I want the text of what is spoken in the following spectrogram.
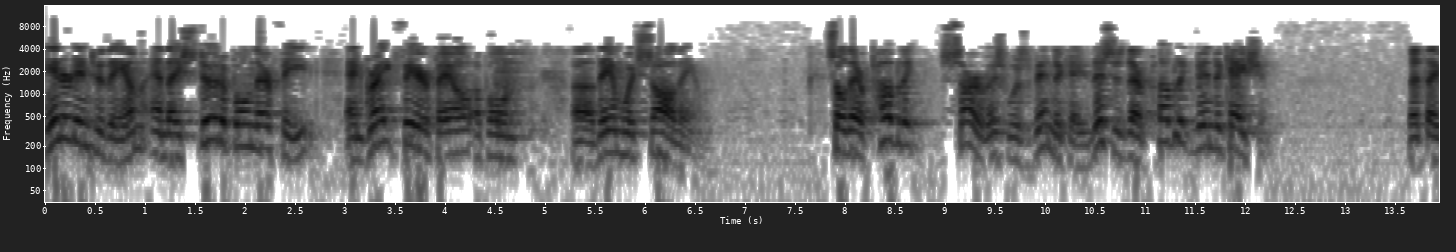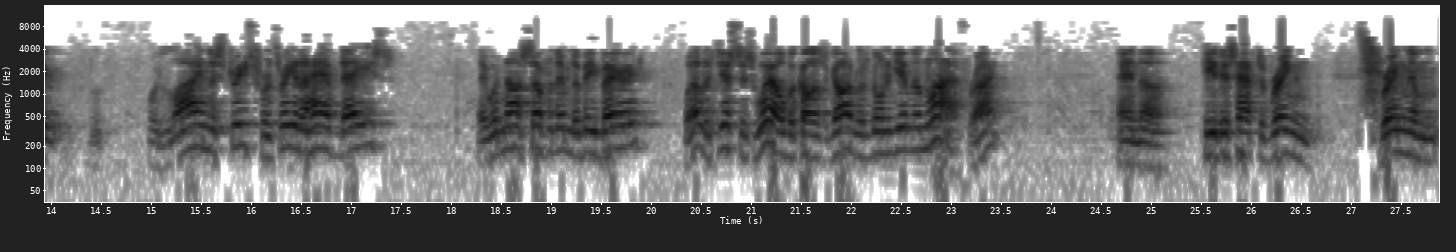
entered into them, and they stood upon their feet, and great fear fell upon uh, them which saw them. So their public service was vindicated. This is their public vindication. That they would lie in the streets for three and a half days. They would not suffer them to be buried. Well, it's just as well because God was going to give them life, right? And uh, He just have to bring bring them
